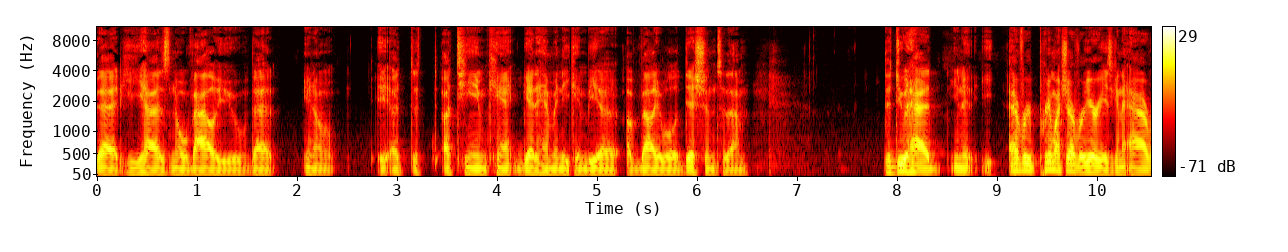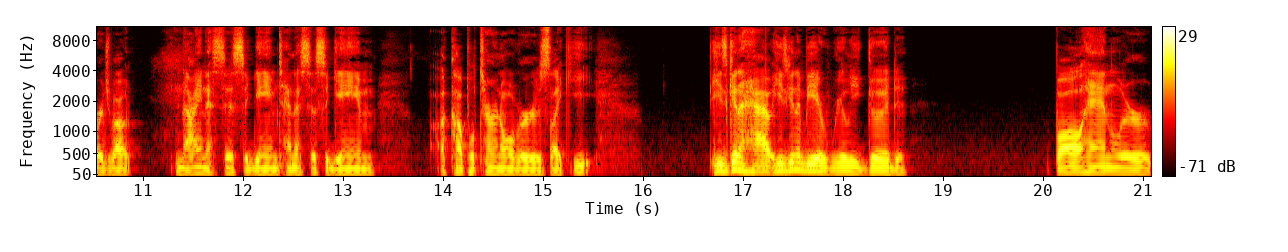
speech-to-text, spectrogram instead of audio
that he has no value. That you know a, a team can't get him and he can be a, a valuable addition to them. The dude had you know every pretty much every year he's going to average about nine assists a game, ten assists a game, a couple turnovers. Like he he's gonna have he's gonna be a really good ball handler,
